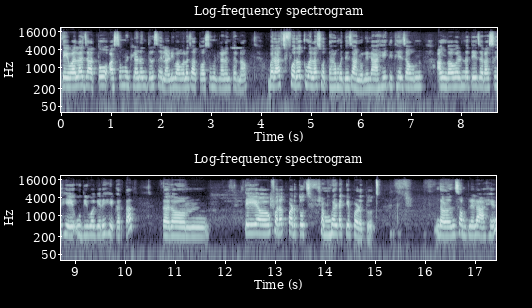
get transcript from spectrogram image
देवाला जातो असं म्हटल्यानंतर सैलानी बाबाला जातो असं म्हटल्यानंतर ना बराच फरक मला स्वतःमध्ये जाणवलेला आहे. तिथे जाऊन अंगावरनं ते जरासं हे उदी वगैरे हे करतात. तर ते फरक पडतोच. शंभर टक्के पडतोच. दळण संपलेलं आहे.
